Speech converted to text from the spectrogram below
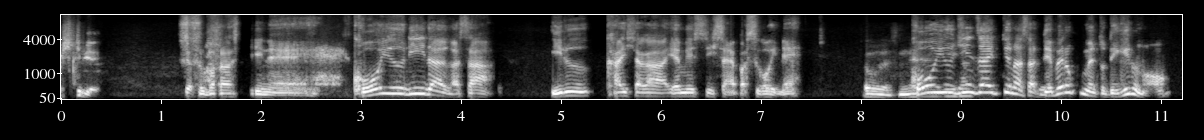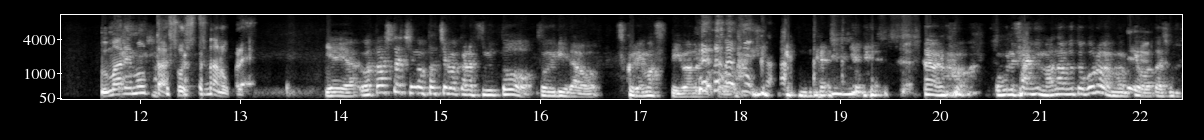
日々素晴らしいね。こういうリーダーがさ、いる会社が MSC さんやっぱすごいね。そうですね。こういう人材っていうのはさ、 development できるの？生まれ持った素質なのこれ。いやいや、私たちの立場からすると、そういうリーダーを作れますって言わないと。あの、小暮さんに学ぶところはもう今日私も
